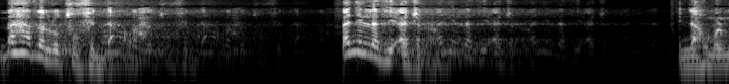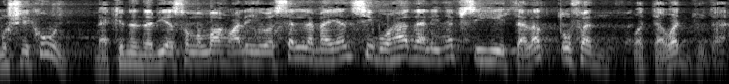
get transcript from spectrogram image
ما هذا اللطف في الدعوة؟ من الذي أجرم إنهم المشركون لكن النبي صلى الله عليه وسلم ينسب هذا لنفسه تلطفا وتوددا.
